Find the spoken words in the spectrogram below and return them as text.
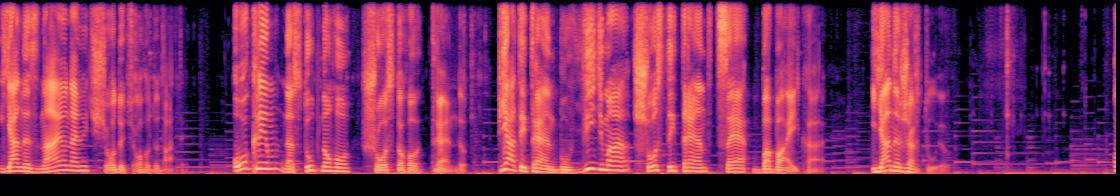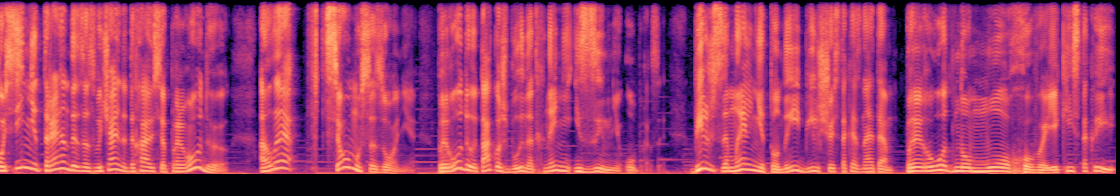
Я не знаю навіть, що до цього додати. Окрім наступного шостого тренду. П'ятий тренд був відьма, шостий тренд це бабайка. І Я не жартую. Осінні тренди зазвичай надихаються природою, але в цьому сезоні природою також були натхненні і зимні образи. Більш земельні тони, більш щось таке, знаєте, природно-мохове, якийсь такий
